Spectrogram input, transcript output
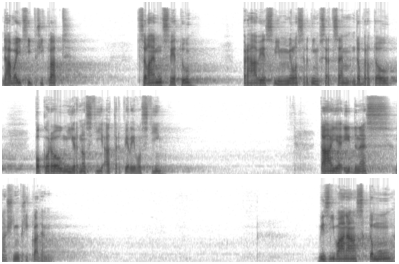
dávající příklad celému světu právě svým milosrdným srdcem, dobrotou, pokorou, mírností a trpělivostí. Ta je i dnes naším příkladem. Vyzývá nás k tomu,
